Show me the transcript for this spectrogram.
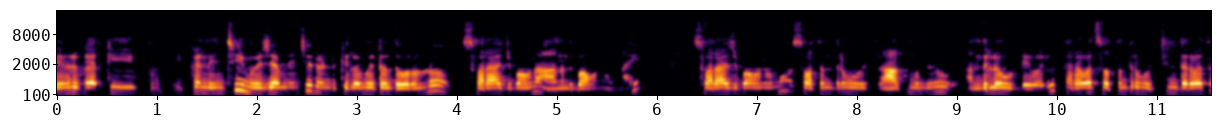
నెహ్రూ గారికి ఇప్పుడు ఇక్కడ నుంచి మ్యూజియం నుంచి రెండు కిలోమీటర్ల దూరంలో స్వరాజ్ భవన్ ఆనంద్ భవన్ ఉన్నాయి. స్వరాజ్ భవనము స్వతంత్రం రాకముందు అందులో ఉండేవారు. తర్వాత స్వతంత్రం వచ్చిన తర్వాత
